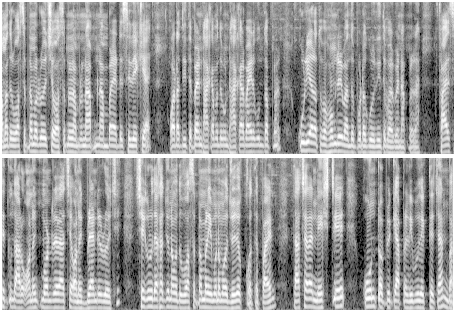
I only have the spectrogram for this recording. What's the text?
আমাদের হোয়াটসঅ্যাপ নাম্বার রয়েছে হোয়াটসঅ্যাপ নাম্বার আপনার নাম নাম্বার অ্যাড্রেসে রেখে অর্ডার দিতে পারেন। ঢাকার মধ্যে এবং ঢাকার বাইরে কিন্তু আপনার কুরিয়ার অথবা হোম ডেলিভারির মাধ্যমে প্রোডাক্টগুলো নিতে পারবেন আপনারা। ফাইল সেট কিন্তু আরও অনেক মডেলের আছে, অনেক ব্র্যান্ডের রয়েছে। সেগুলো দেখার জন্য আমাদের হোয়াটসঅ্যাপ নাম্বার এমন আমাকে যোগাযোগ করতে পারেন। তাছাড়া নেক্সটে কোন টপিকে আপনার রিভিউ দেখতে চান বা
